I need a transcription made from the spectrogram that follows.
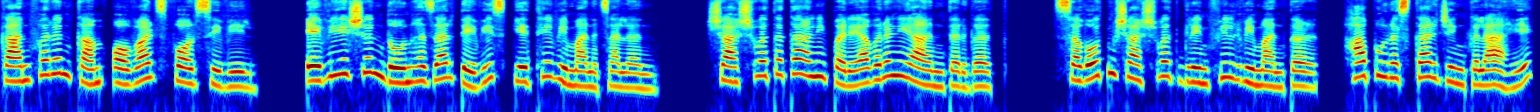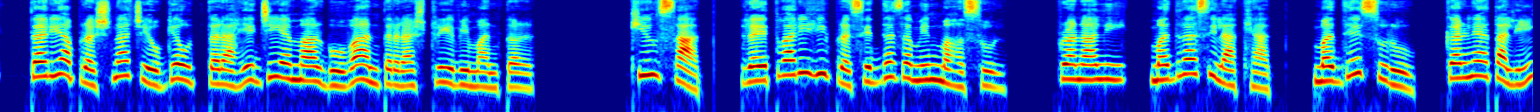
conference cum awards for civil aviation दोन हजार तेवीस येथे विमानचालन शाश्वतता आणि पर्यावरण या अंतर्गत सर्वोत्तम शाश्वत ग्रीनफील्ड विमानतळ हा पुरस्कार जिंकला आहे तर या प्रश्नाचे योग्य उत्तर आहे जीएमआर गोवा आंतरराष्ट्रीय विमानतळ. क्यू सात रैतवारी ही प्रसिद्ध जमीन महसूल प्रणाली मद्रास इलाख्यात मध्ये सुरू करण्यात आली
